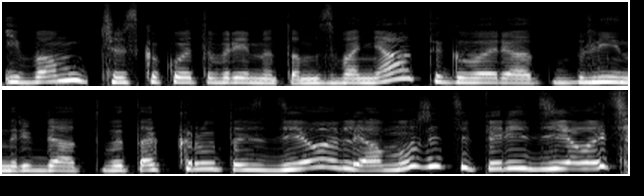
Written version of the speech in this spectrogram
и вам через какое-то время там звонят и говорят, блин, ребят, вы так круто сделали, а можете переделать?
